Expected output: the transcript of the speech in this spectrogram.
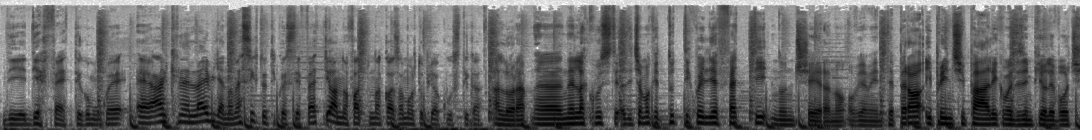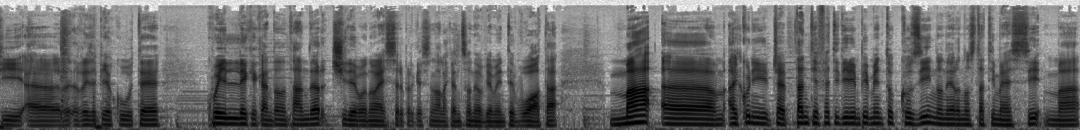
di- di effetti comunque. E anche nel live gli hanno messi tutti questi effetti o hanno fatto una cosa molto più acustica? Allora, eh, nell'acustica, diciamo che tutti quegli effetti non c'erano, ovviamente, però i principali, come ad esempio le voci eh, re- rese più acute, quelle che cantano Thunder ci devono essere perché sennò la canzone è ovviamente vuota. Ma ehm, alcuni, cioè tanti effetti di riempimento così non erano stati messi, ma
